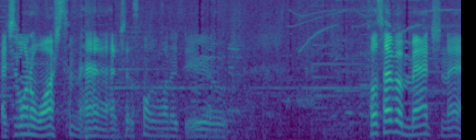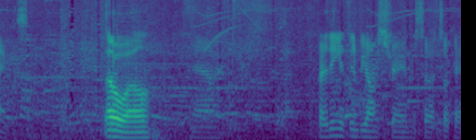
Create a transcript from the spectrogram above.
I just want to watch the match. That's all I want to do. Plus, I have a match next. Oh well. Yeah. But I think it's gonna be on stream, so it's okay.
